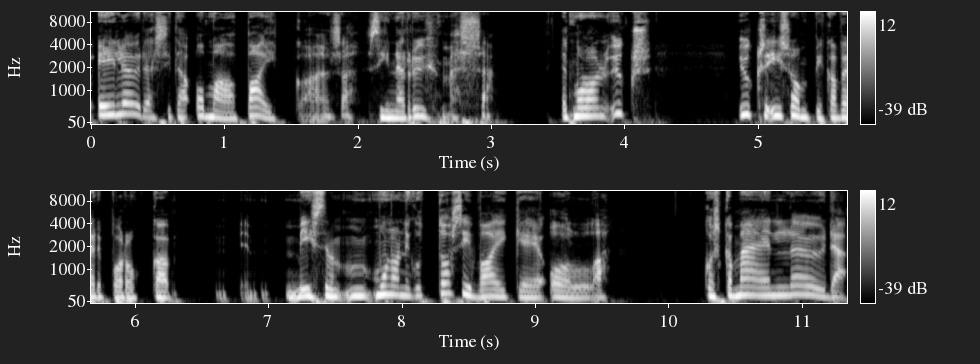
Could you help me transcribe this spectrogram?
kun ei löydä sitä omaa paikkaansa siinä ryhmässä. Et mulla on yksi, yksi isompi kaveriporukka, missä mun on niinku tosi vaikea olla, koska mä en löydä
